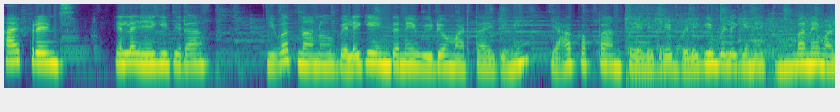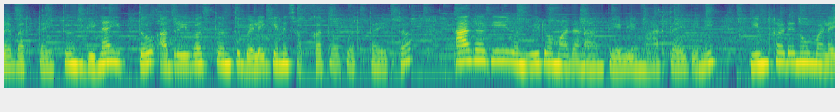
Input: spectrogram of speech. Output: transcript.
ಹಾಯ್ ಫ್ರೆಂಡ್ಸ್ ಎಲ್ಲ ಹೇಗಿದ್ದೀರಾ? ಇವತ್ತು ನಾನು ಬೆಳಗ್ಗೆಯಿಂದನೇ ವಿಡಿಯೋ ಮಾಡ್ತಾ ಇದ್ದೀನಿ. ಯಾಕಪ್ಪ ಅಂತ ಹೇಳಿದರೆ ಬೆಳಿಗ್ಗೆ ಬೆಳಿಗ್ಗೆನೇ ತುಂಬಾ ಮಳೆ ಬರ್ತಾಯಿತ್ತು ದಿನ ಇತ್ತು, ಆದರೆ ಇವತ್ತಂತೂ ಬೆಳಗ್ಗೆನೇ ಸಖತ್ತಾಗಿ ಬರ್ತಾಯಿತ್ತು ಹಾಗಾಗಿ ಒಂದು ವಿಡಿಯೋ ಮಾಡೋಣ ಅಂತೇಳಿ ಮಾಡ್ತಾ ಇದ್ದೀನಿ. ನಿಮ್ಮ ಕಡೆನೂ ಮಳೆ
